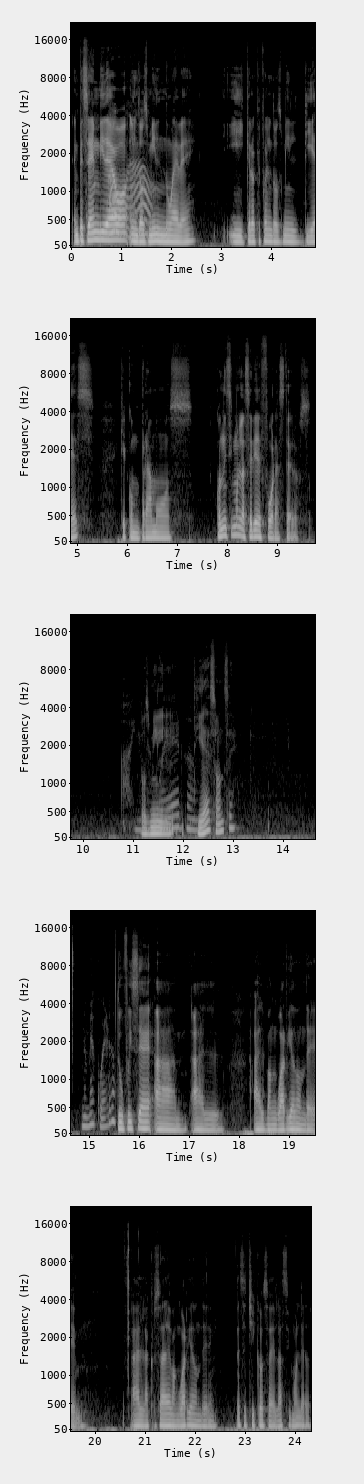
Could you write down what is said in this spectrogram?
Empecé en video Oh, en el wow. 2009 y creo que fue en el 2010 que compramos... ¿Cuándo hicimos la serie de Forasteros? Ay, no me 2010, acuerdo. 11. No me acuerdo. Tú fuiste a- al, al Vanguardia donde... A la cruzada de Vanguardia donde ese chico se lastimó el dedo.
